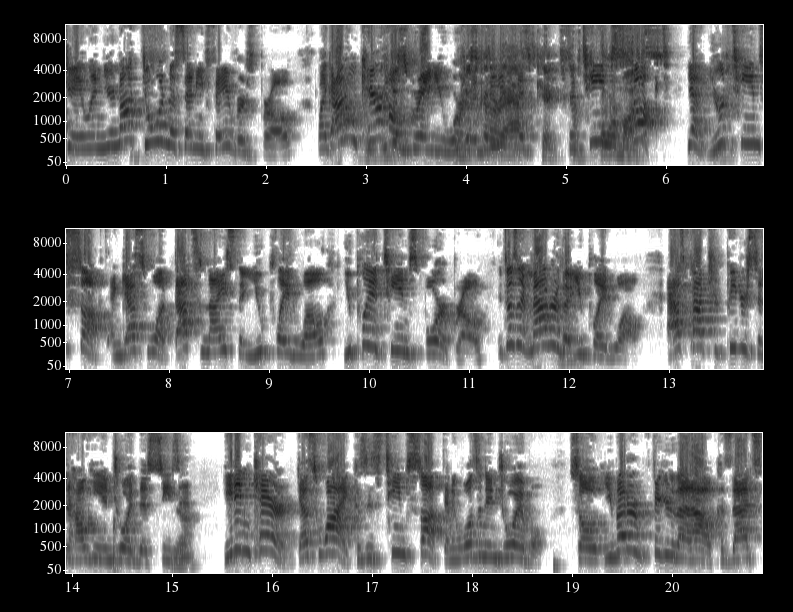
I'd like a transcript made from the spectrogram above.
Jalen. You're not doing us any favors, bro. Like I don't care We how just- great you were. we just The got our ass kicked The for team four months. sucked. Yeah, your team sucked. And guess what? That's nice that you played well. You play a team sport, bro. It doesn't matter that you played well. Ask Patrick Peterson how he enjoyed this season. Yeah. He didn't care. Guess why? Because his team sucked and it wasn't enjoyable. So you better figure that out because that's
